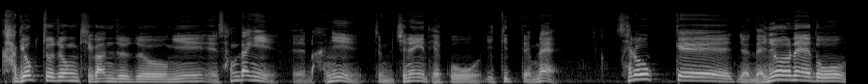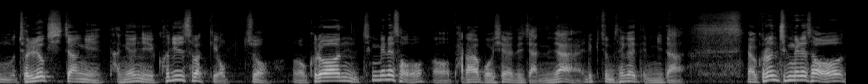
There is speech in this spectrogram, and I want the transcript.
가격 조정, 기간 조정이 상당히 예, 많이 좀 진행이 되고 있기 때문에 새롭게 내년에도 뭐 전력 시장이 당연히 커질 수밖에 없죠. 어, 그런 측면에서 어, 바라보셔야 되지 않느냐 이렇게 좀 생각이 됩니다. 어, 그런 측면에서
